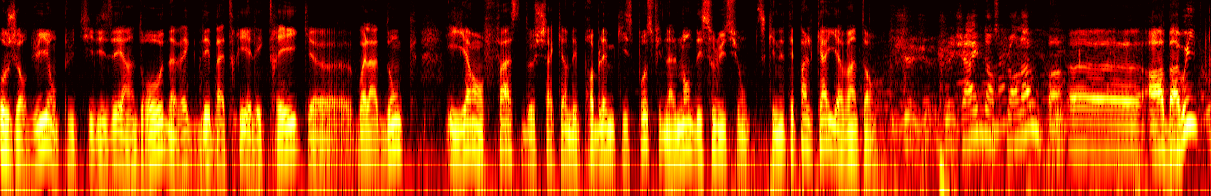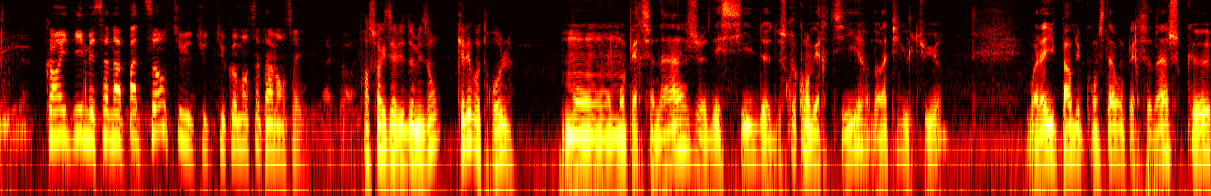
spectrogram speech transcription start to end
Aujourd'hui, on peut utiliser un drone avec des batteries électriques. Euh, voilà, donc il y a en face de chacun des problèmes qui se posent finalement des solutions, ce qui n'était pas le cas il y a 20 ans. J'arrive dans ce plan-là ou pas? Euh, Ah bah oui. Quand il dit mais ça n'a pas de sens, tu, tu, tu commences à t'avancer. François-Xavier de Maison, quel est votre rôle? Mon, mon personnage décide de se reconvertir dans l'apiculture. Voilà, il part du constat, mon personnage, que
